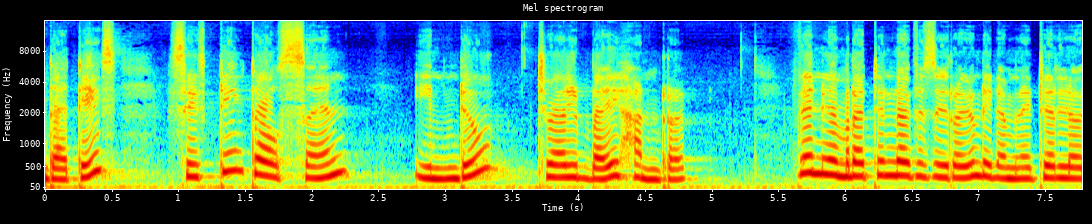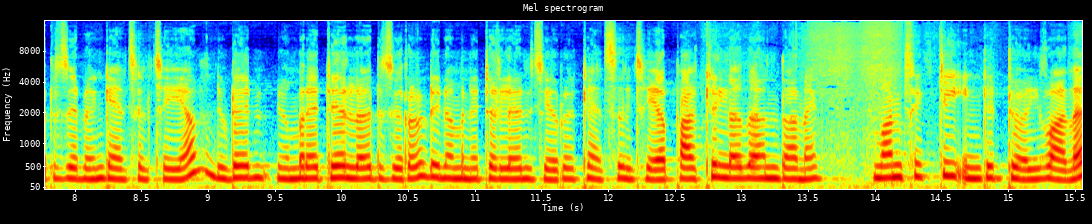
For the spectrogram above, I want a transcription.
That is fifteen thousand into twelve by hundred ഇവിടെ ന്യൂമറേറ്ററിൽ ഒരു സീറോയും ഡിനോമിനേറ്ററിൽ ഒരു സീറോയും ക്യാൻസൽ ചെയ്യാം. ഇവിടെ ന്യൂമറേറ്ററിൽ ഒരു സീറോയും ഡിനോമിനേറ്ററിലെ ഒരു സീറോയും ക്യാൻസൽ ചെയ്യാം. ബാക്കിയുള്ളത് എന്താണ്? വൺ ഫിഫ്റ്റി ഇന്റു ട്വൽവ് ആണ്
